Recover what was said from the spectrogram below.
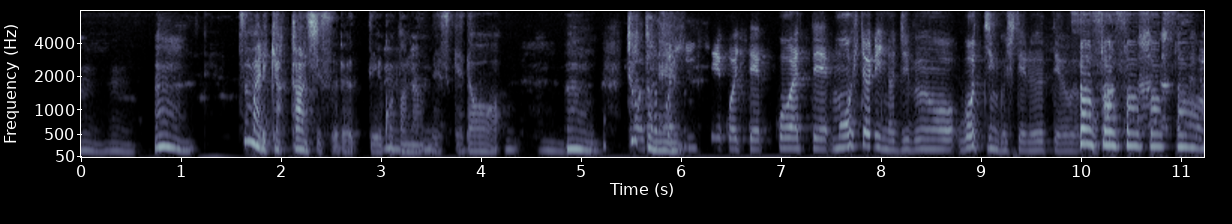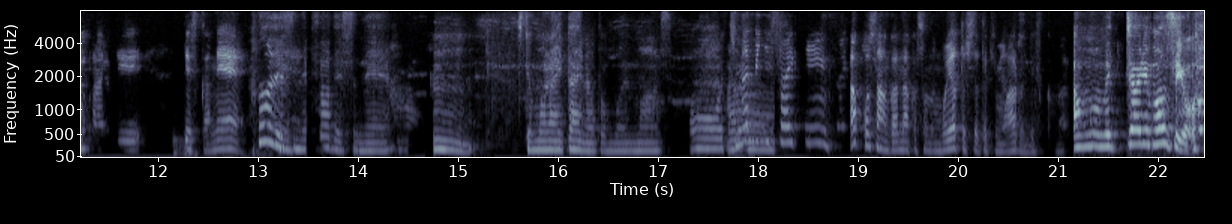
うんうん。つまり客観視するっていうことなんですけど、うんううんん。ちょっとね、こうやって、こうやって、もう一人の自分をウォッチングしてるっていう。そうそうそうそうそう感じですかね。そうですね、そうですね。うん。してもらいたいなと思います。おーちなみに最近、アッコさんがなんかそのもやっとした時もあるんですか？あ、もうめっちゃありますよ。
